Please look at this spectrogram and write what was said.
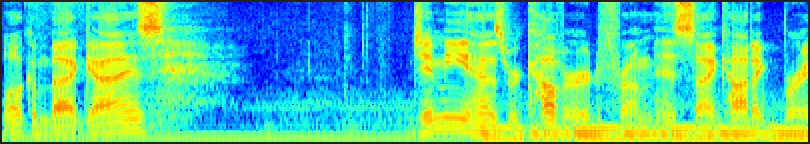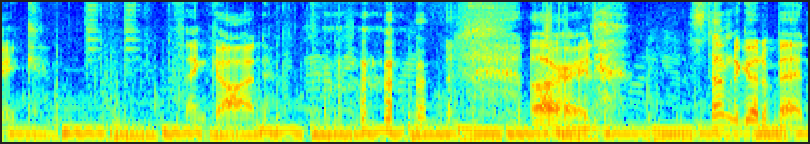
Welcome back, guys. Jimmy has recovered from his psychotic break. Thank God. Alright, it's time to go to bed.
